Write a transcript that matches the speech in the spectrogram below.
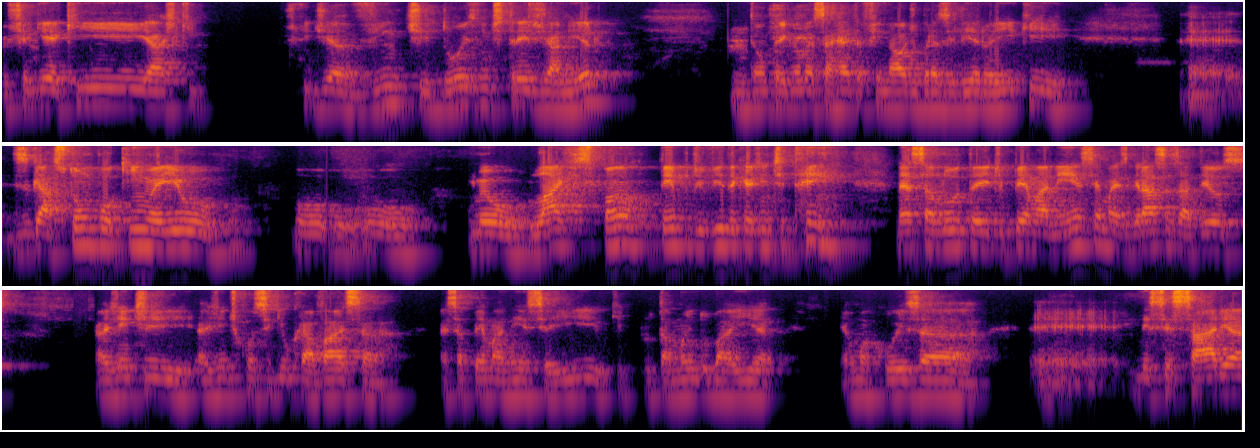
Eu cheguei aqui, acho que, acho que dia 22, 23 de janeiro. Então pegamos essa reta final de brasileiro aí que é, desgastou um pouquinho aí o, o, o, o meu lifespan, o tempo de vida que a gente tem nessa luta aí de permanência, mas graças a Deus a gente, a gente conseguiu cravar essa, essa permanência aí, que para o tamanho do Bahia é uma coisa é, necessária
